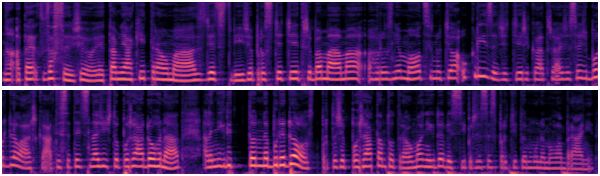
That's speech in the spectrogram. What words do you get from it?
No a tak zase, že jo, je tam nějaký trauma z dětství, že prostě ti třeba máma hrozně moc nutila uklízet, že ti říkala třeba, že jsi bordelářka a ty se teď snažíš to pořád dohnat, ale nikdy to nebude dost, protože pořád tam to trauma někde visí, protože se proti tomu nemohla bránit.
